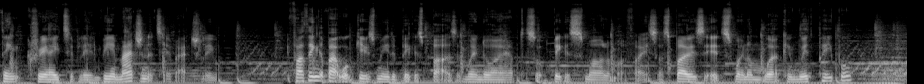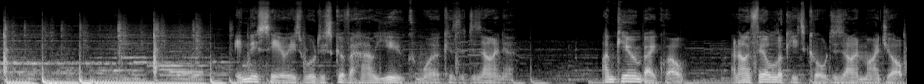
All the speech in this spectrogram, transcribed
think creatively and be imaginative, actually. If I think about what gives me the biggest buzz and when do I have the sort of biggest smile on my face, I suppose it's when I'm working with people. In this series, we'll discover how you can work as a designer. I'm Kieron Bakewell, and I feel lucky to call design my job.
